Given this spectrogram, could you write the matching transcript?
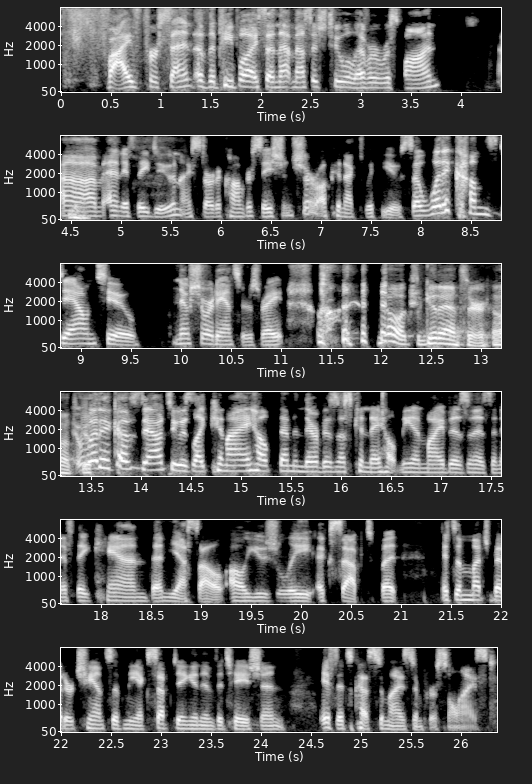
five percent of the people I send that message to will ever respond. Um, and if they do, and I start a conversation, sure, I'll connect with you. So, what it comes down to no short answers, right? no, it's a good answer. Oh, good. What it comes down to is like, can I help them in their business? Can they help me in my business? And if they can, then yes, I'll I'll usually accept. But it's a much better chance of me accepting an invitation if it's customized and personalized.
